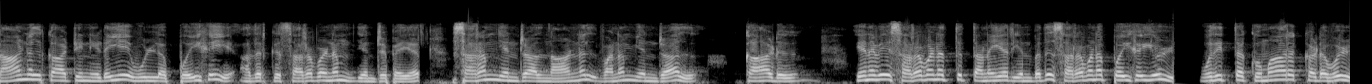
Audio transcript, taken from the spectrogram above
நாணல் காட்டின் இடையே உள்ள பொய்கை அதற்கு சரவணம் என்று பெயர். சரம் என்றால் நாணல் வனம் என்றால் காடு. எனவே சரவணத்து தனையர் என்பது சரவணப் பொய்கையுள் உதித்த குமாரக் கடவுள்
